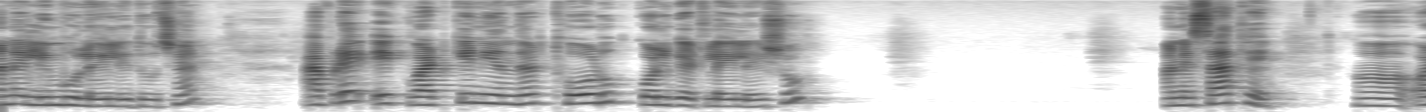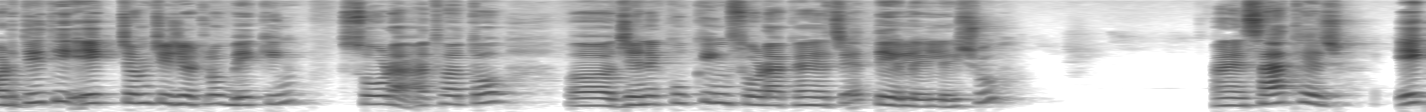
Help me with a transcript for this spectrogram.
અને લીંબુ લઈ લીધું છે. આપણે એક વાટકીની અંદર થોડુંક કોલગેટ લઈ લઈશું. અને સાથે અડધીથી એક ચમચી જેટલો બેકિંગ સોડા અથવા તો જેને કુકિંગ સોડા કહે છે તે લઈ લઈશું. અને સાથે જ એક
